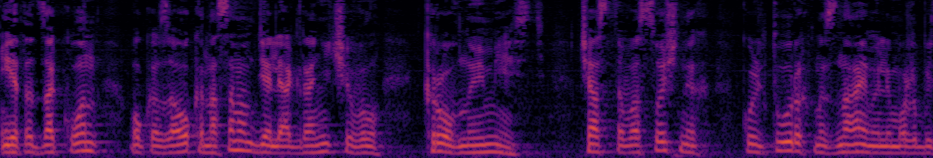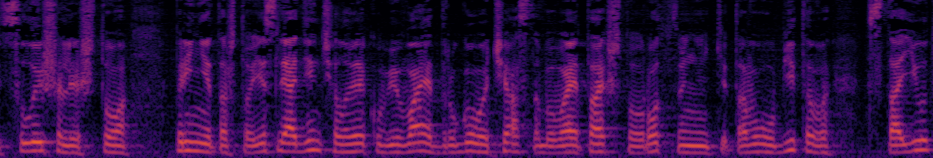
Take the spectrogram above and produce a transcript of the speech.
И этот закон око за око на самом деле ограничивал кровную месть. Часто в восточных культурах мы знаем или, может быть, слышали, что принято, что если один человек убивает другого, часто бывает так, что родственники того убитого встают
